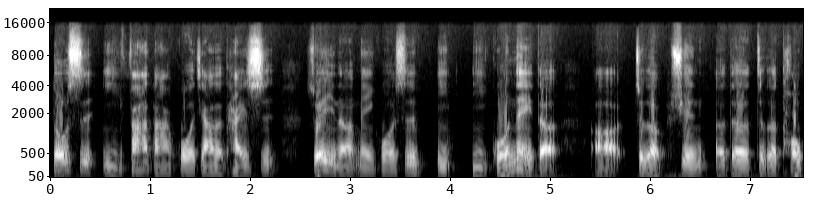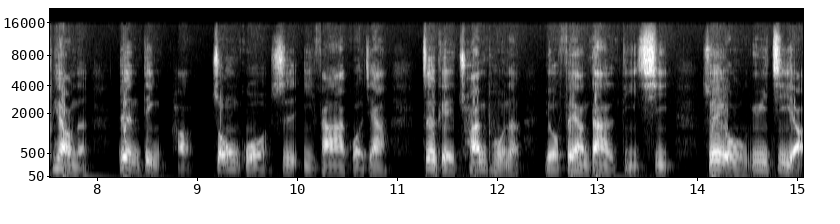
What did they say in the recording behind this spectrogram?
都是以发达国家的态势，所以呢，美国是以以国内的呃这个选呃的这个投票呢，认定好中国是以发达国家，这给川普呢有非常大的底气，所以我预计啊，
